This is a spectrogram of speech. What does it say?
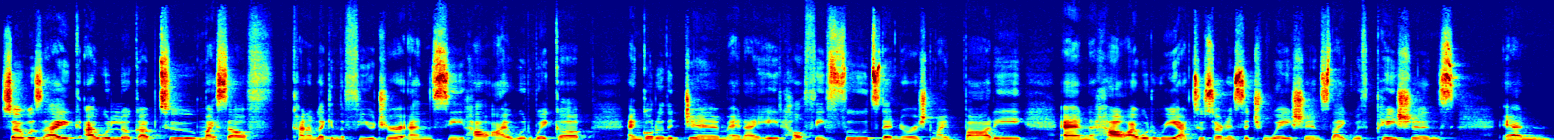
So it was like I would look up to myself kind of like in the future and see how I would wake up and go to the gym and I ate healthy foods that nourished my body and how I would react to certain situations like with patience and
